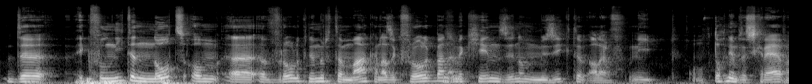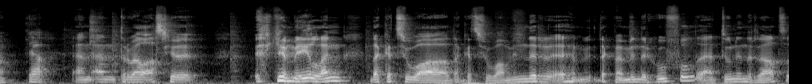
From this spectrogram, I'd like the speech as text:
de. Ik voel niet de nood om eh, een vrolijk nummer te maken. Als ik vrolijk ben, heb ik geen zin om muziek te. Allee, of niet, om, toch niet om te schrijven. ja, En, en terwijl als je. Ik heb heel lang dat ik het zo wat, dat ik het zo wat minder. eh, dat ik me minder goed voelde. En toen inderdaad.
